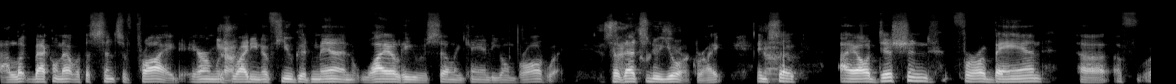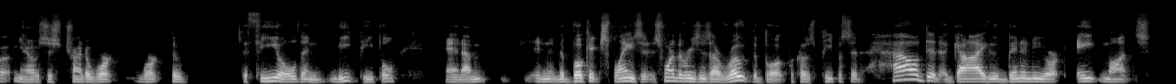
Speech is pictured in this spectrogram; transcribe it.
I look back on that with a sense of pride. Aaron was Yeah. writing A Few Good Men while he was selling candy on Broadway. Is So that that's New? York, right? And Yeah. so I auditioned for a band. Uh, uh, you know, I was just trying to work work the the field and meet people. And I'm and then the book explains it. It's one of the reasons I wrote the book because people said, "How did a guy who'd been in New York eight months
